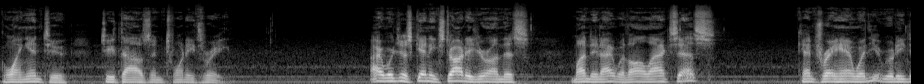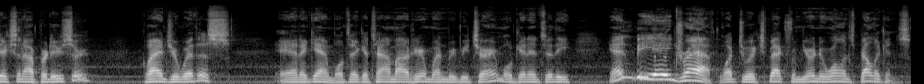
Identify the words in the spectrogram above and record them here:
going into 2023. All right, we're just getting started here on this Monday night with All Access. Ken Trahan with you, Rudy Dixon, our producer. Glad you're with us. And again, we'll take a time out here. When we return, we'll get into the NBA draft, what to expect from your New Orleans Pelicans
